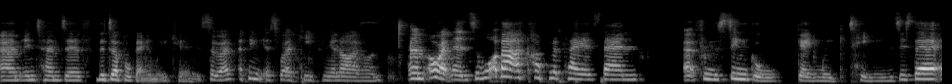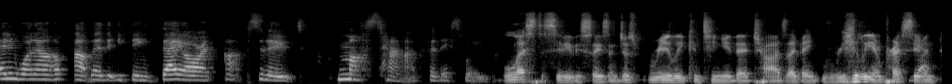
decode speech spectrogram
yep. um, in terms of the double game week is. So I, I, think it's worth keeping an eye on. Um, all right then. So what about a couple of players then uh, from the single game week teams? Is there anyone out, out there that you think they are an absolute must have for this week? Leicester City this season just really continue their charge. They've been really impressive. Yeah. And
